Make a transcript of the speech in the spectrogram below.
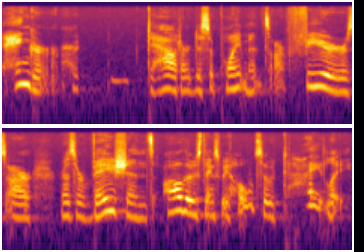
anger, our doubt, our disappointments, our fears, our reservations, all those things we hold so tightly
